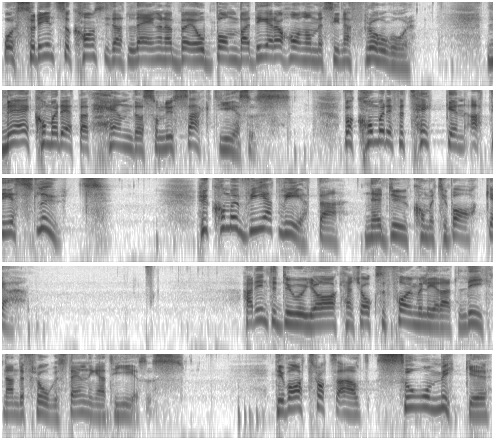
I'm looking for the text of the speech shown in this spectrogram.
Och så det är inte så konstigt att lärjungarna börjar bombardera honom med sina frågor. När kommer detta att hända som du sagt Jesus? Vad kommer det för tecken att det är slut? Hur kommer vi att veta när du kommer tillbaka? Hade inte du och jag kanske också formulerat liknande frågeställningar till Jesus? Det var trots allt så mycket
